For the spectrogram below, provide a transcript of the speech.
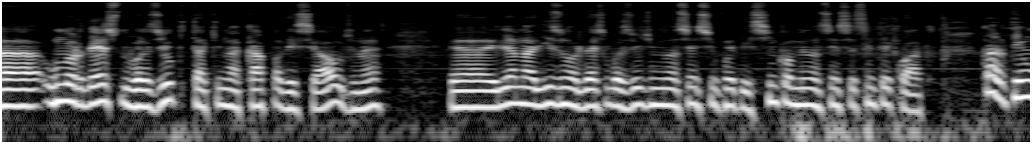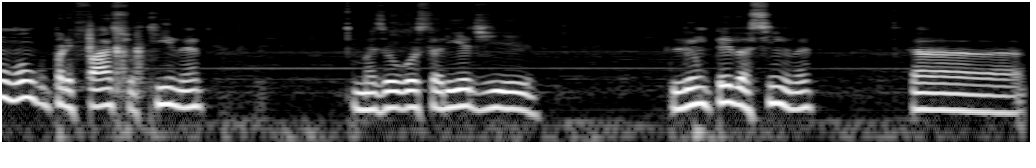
uh, o Nordeste do Brasil, que está aqui na capa desse áudio, né? É, ele analisa o Nordeste do Brasil de 1955 a 1964. Cara, tem um longo prefácio aqui, né? Mas eu gostaria de ler um pedacinho, né? Uh,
